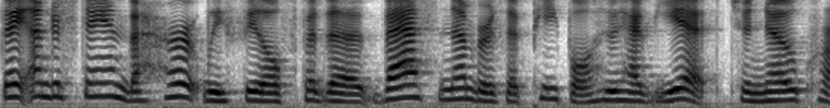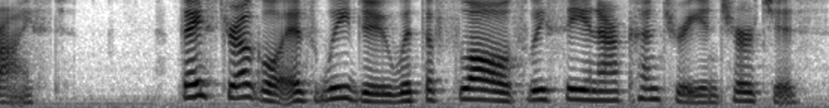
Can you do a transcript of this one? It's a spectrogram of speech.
They understand the hurt we feel for the vast numbers of people who have yet to know Christ. They struggle as we do with the flaws we see in our country and churches.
